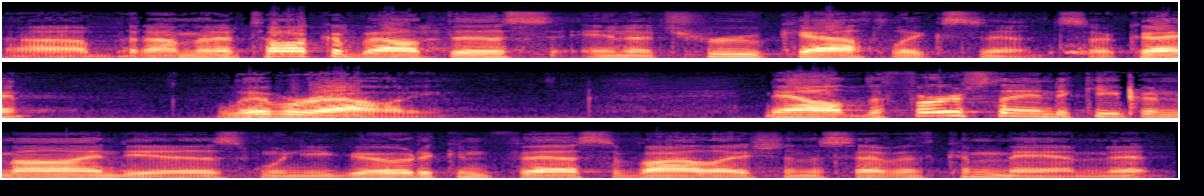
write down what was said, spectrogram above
uh, but I'm going to talk about this in a true Catholic sense, okay? Liberality. Now, the first thing to keep in mind is when you go to confess a violation of the seventh commandment,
